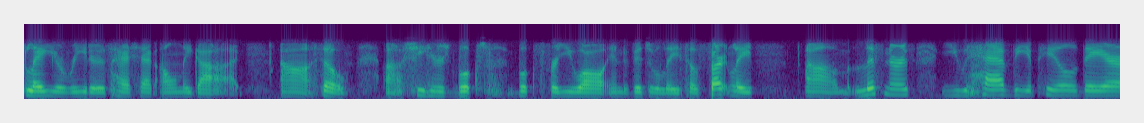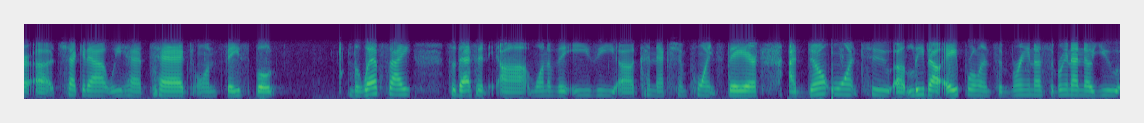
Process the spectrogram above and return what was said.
slay your readers. Hashtag only God." Uh, so uh, she hears books books for you all individually. So certainly um, listeners, you have the appeal there. Uh, check it out. We have tagged on Facebook the website so that's an, uh, one of the easy uh, connection points there i don't want to uh, leave out april and sabrina sabrina i know you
